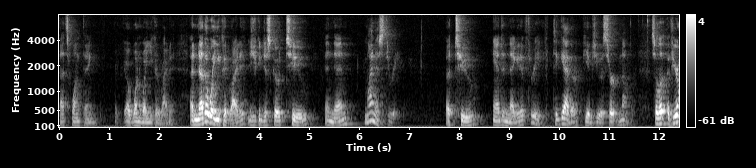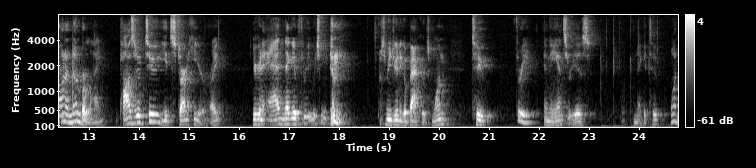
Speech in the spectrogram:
That's one thing, uh, one way you could write it. Another way you could write it is you could just go 2 and then minus 3. A 2 and a negative 3 together gives you a certain number. So if you're on a number line, positive 2, you'd start here, right? You're going to add negative 3, which, mean, which means you're going to go backwards. 1, 2, 3, and the answer is negative 1.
